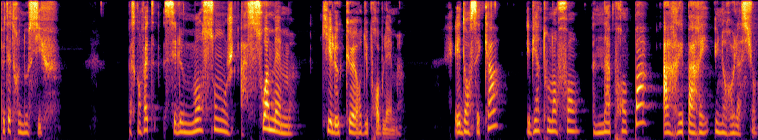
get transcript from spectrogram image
peut être nocif. Parce qu'en fait, c'est le mensonge à soi-même qui est le cœur du problème. Et dans ces cas, eh bien ton enfant n'apprend pas à réparer une relation.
